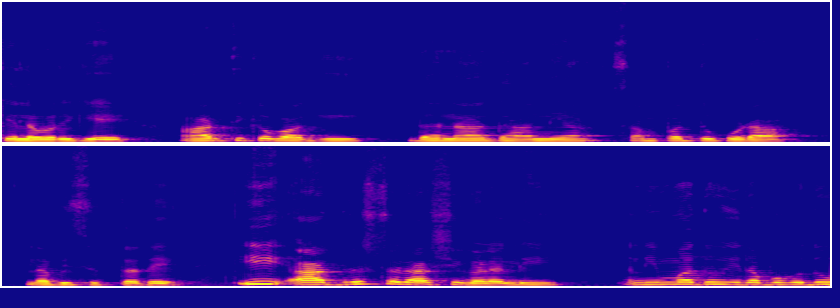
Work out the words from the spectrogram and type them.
ಕೆಲವರಿಗೆ ಆರ್ಥಿಕವಾಗಿ ಧನ, ಧಾನ್ಯ, ಸಂಪತ್ತು ಕೂಡ ಲಭಿಸುತ್ತದೆ. ಈ ಅದೃಷ್ಟ ರಾಶಿಗಳಲ್ಲಿ ನಿಮ್ಮದು ಇರಬಹುದು.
